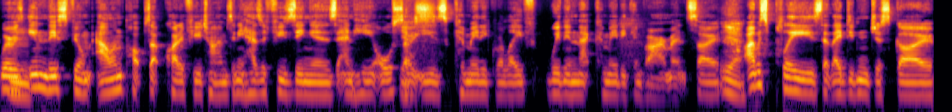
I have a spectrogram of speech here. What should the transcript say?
Whereas Mm. in this film, Alan pops up quite a few times and he has a few zingers and he also Yes. is comedic relief within that comedic environment. So Yeah. I was pleased that they didn't just go,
